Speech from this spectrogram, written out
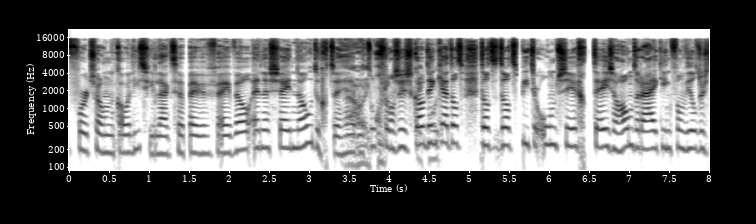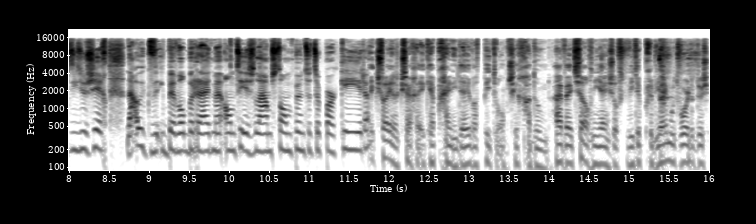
voor zo'n coalitie lijkt eh, PVV wel NSC nodig te hebben. Nou, ik Toch, moet- Francisco? Denk moet- jij dat, dat, dat Pieter Omtzigt deze handreiking van Wilders... die dus zegt, nou, ik, ik ben wel bereid mijn anti-islam standpunten te parkeren... Ik zal eerlijk zeggen, ik heb geen idee wat Pieter om zich gaat doen. Hij weet zelf niet eens of wie de premier moet worden. Dus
